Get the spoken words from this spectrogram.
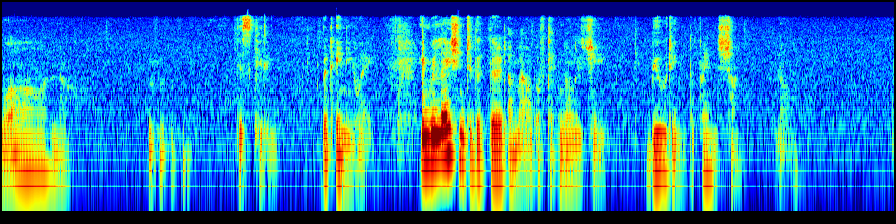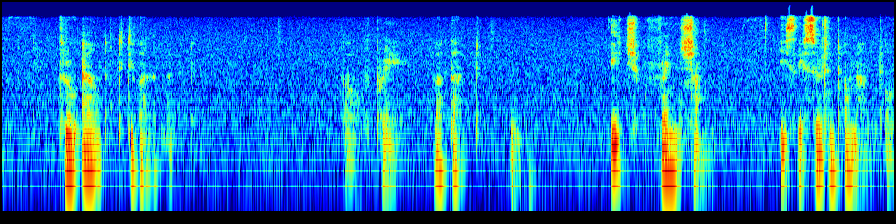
Well. Just kidding. But anyway, in relation to the third amount of technology, building the friendship, no, throughout the development of prayer, like that, each friendship is a certain amount of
